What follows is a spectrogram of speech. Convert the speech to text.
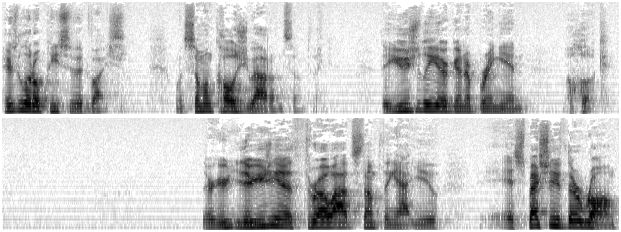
Here's a little piece of advice. When someone calls you out on something, they usually are going to bring in a hook. They're, they're usually going to throw out something at you, especially if they're wrong,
